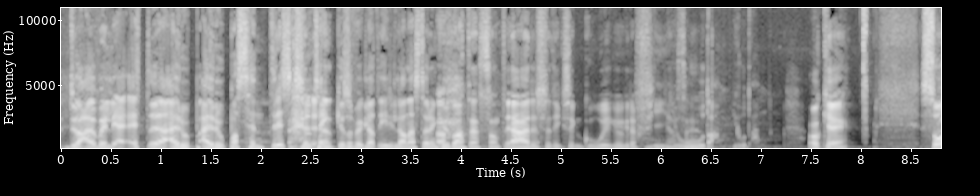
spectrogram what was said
du er jo veldig et, eh, Europa, europasentrisk, så du tenker selvfølgelig at Irland er større enn Cuba. Ah, det er sant. Jeg er rett og slett ikke så god i geografi. Altså. Jo da, jo da. Ok. Så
